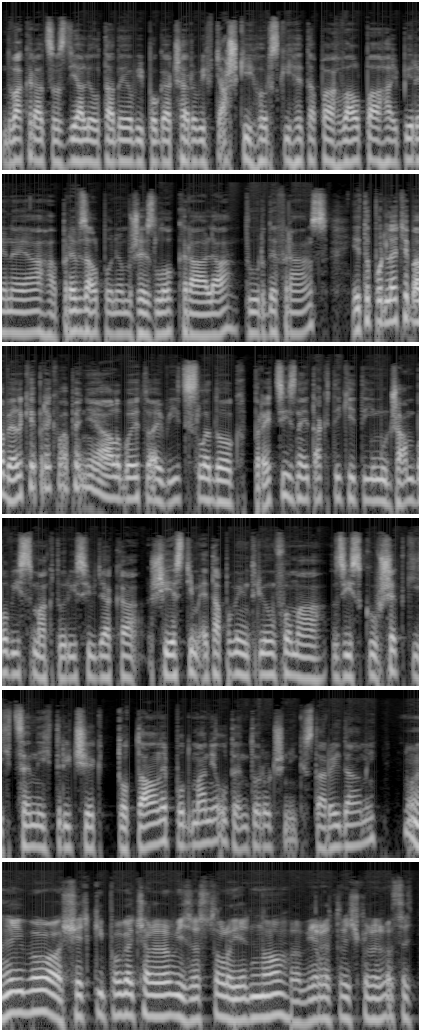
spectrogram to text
Dvakrát sa vzdialil Tadejovi Pogačarovi v ťažkých horských etapách v Alpách aj Pirenejách a prevzal po ňom žezlo kráľa Tour de France. Je to podľa teba veľké prekvapenie, alebo je to aj výsledok precíznej taktiky týmu Jumbo Visma, ktorý si vďaka šiestim etapovým triumfom a zisku všetkých cenných tričiek totálne podmanil tento ročník starej dámy? No bolo všetky Pogačarovi zostalo jedno, biele tričko do 25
